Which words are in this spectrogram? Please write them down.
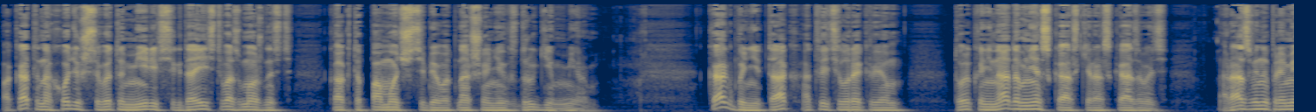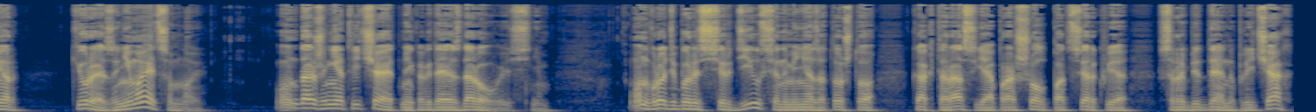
Пока ты находишься в этом мире, всегда есть возможность как-то помочь себе в отношениях с другим миром. «Как бы не так», — ответил Реквием, только не надо мне сказки рассказывать. Разве, например, Кюре занимается мной? Он даже не отвечает мне, когда я здороваюсь с ним. Он вроде бы рассердился на меня за то, что как-то раз я прошел по церкви с Робиде на плечах,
